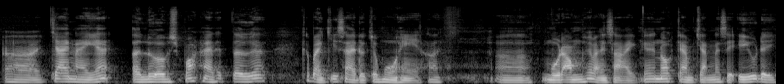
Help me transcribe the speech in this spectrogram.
à, chai này á Homme Sport 204 á các bạn chỉ xài được trong mùa hè thôi. À, mùa đông các bạn xài cái nốt cam chanh nó sẽ yếu đi.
